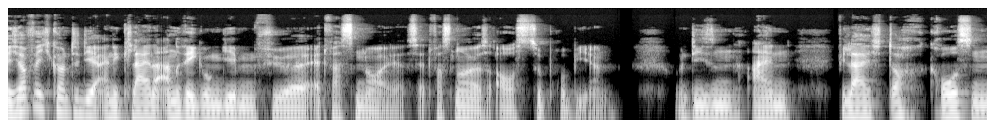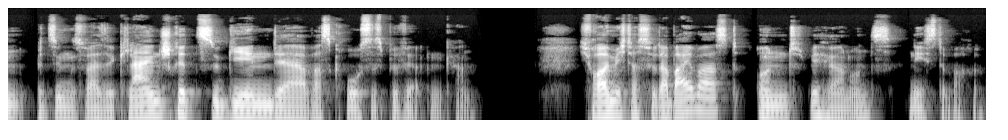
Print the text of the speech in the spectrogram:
Ich hoffe, ich konnte dir eine kleine Anregung geben für etwas Neues, etwas Neues auszuprobieren und diesen einen vielleicht doch großen bzw. kleinen Schritt zu gehen, der was Großes bewirken kann. Ich freue mich, dass du dabei warst und wir hören uns nächste Woche.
